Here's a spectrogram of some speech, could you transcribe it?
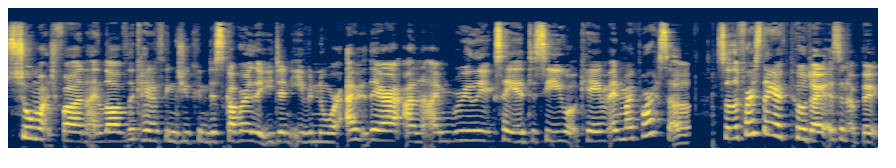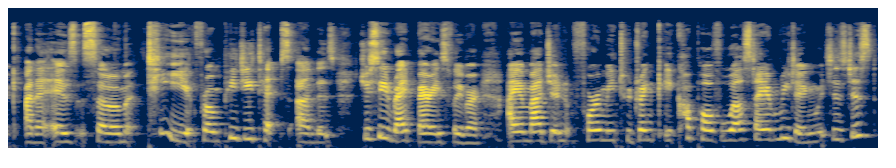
so much fun. I love the kind of things you can discover that you didn't even know were out there and I'm really excited to see what came in my parcel. So the first thing I've pulled out isn't a book and it is some tea from PG Tips and it's juicy red berries flavour. I imagine for me to drink a cup of whilst I am reading which is just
